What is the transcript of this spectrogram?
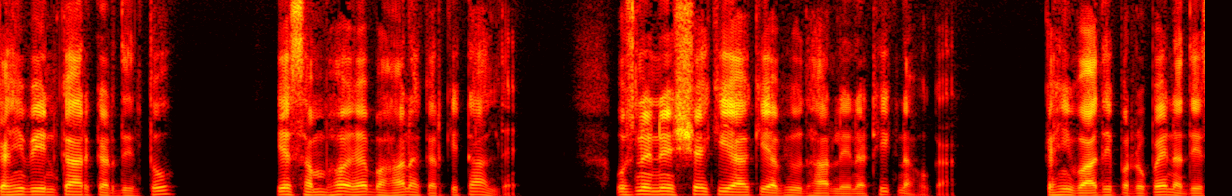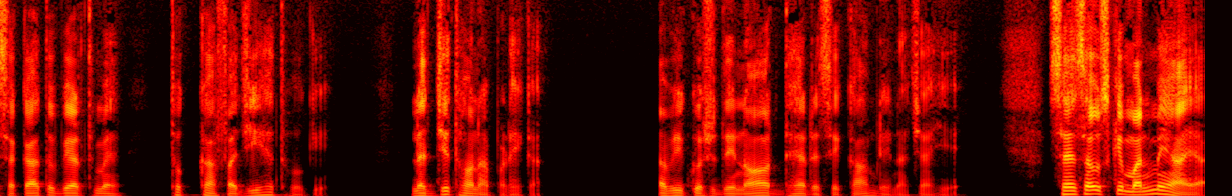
कहीं भी इनकार कर दें तो? यह संभव है बहाना करके टाल दें। उसने निश्चय किया कि अभी उधार लेना ठीक ना होगा। कहीं वादे पर रुपए न दे सका तो व्यर्थ में थुक्का फजीहत होगी। लज्जित होना पड़ेगा। अभी कुछ दिन और धैर्य से काम लेना चाहिए। सहसा उसके मन में आया,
